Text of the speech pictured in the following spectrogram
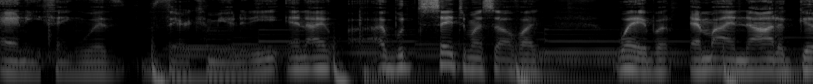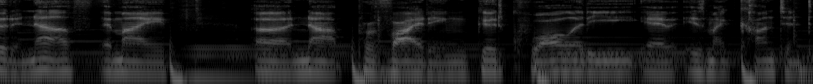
anything with their community. And i i would say to myself like wait but am i not a good enough? Am i uh, not providing good quality? Is my content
